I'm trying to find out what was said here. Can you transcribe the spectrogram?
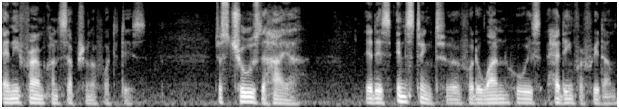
any firm conception of what it is. Just choose the higher. It is instinct uh, for the one who is heading for freedom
